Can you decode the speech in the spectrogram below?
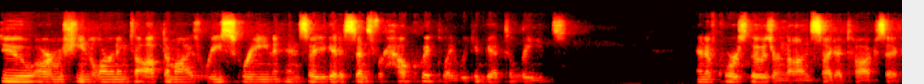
do our machine learning to optimize, rescreen, and so you get a sense for how quickly we can get to leads. And of course, those are non-cytotoxic.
